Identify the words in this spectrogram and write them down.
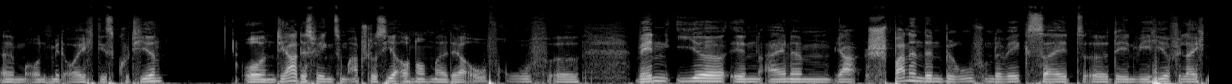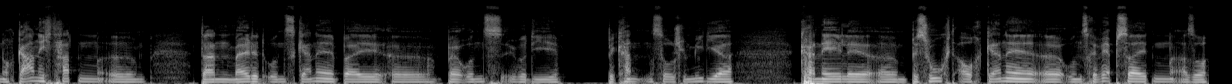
ähm, und mit euch diskutieren. Und ja, deswegen zum Abschluss hier auch nochmal der Aufruf, äh, wenn ihr in einem ja, spannenden Beruf unterwegs seid, äh, den wir hier vielleicht noch gar nicht hatten, äh, dann meldet uns gerne bei, äh, bei uns über die bekannten Social Media Kanäle, ähm, besucht auch gerne äh, unsere Webseiten, also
